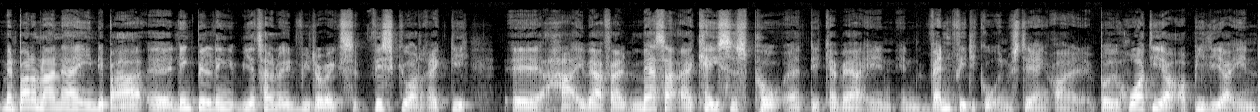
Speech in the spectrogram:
men bottom line er egentlig bare, uh, linkbuilding via 301 redirects, hvis gjort rigtigt, uh, har i hvert fald masser af cases på, at det kan være en, en vanvittig god investering, og øh, både hurtigere og billigere end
